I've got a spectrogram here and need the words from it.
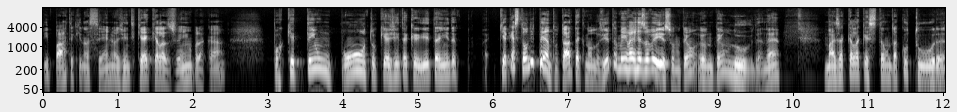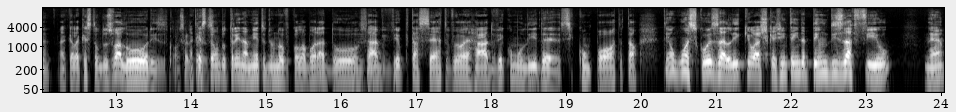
e parte aqui na Sênior, a gente quer que elas venham para cá, porque tem um ponto que a gente acredita ainda que é questão de tempo, tá? A tecnologia também vai resolver isso, eu não tenho, eu não tenho dúvida, né? Mas aquela questão da cultura, aquela questão dos valores, a questão do treinamento de um novo colaborador, sabe? Ver o que está certo, ver o errado, ver como o líder se comporta e tal. Tem algumas coisas ali que eu acho que a gente ainda tem um desafio, né?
